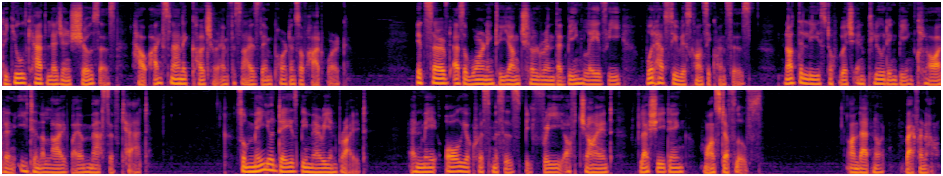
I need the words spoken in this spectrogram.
The Yule Cat legend shows us how Icelandic culture emphasized the importance of hard work. It served as a warning to young children that being lazy would have serious consequences, not the least of which including being clawed and eaten alive by a massive cat. So may your days be merry and bright, and may all your Christmases be free of giant, flesh eating monster floofs. On that note, bye for now.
